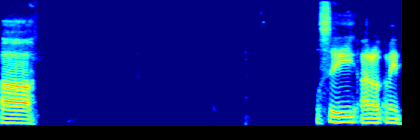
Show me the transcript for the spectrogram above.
Uh we'll see. I don't. I mean,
